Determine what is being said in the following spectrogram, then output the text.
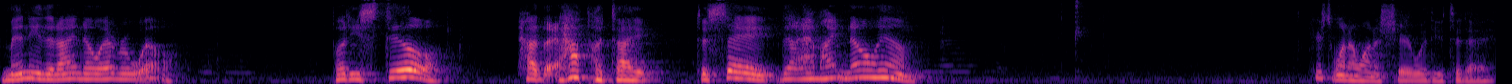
many that I know ever will. But he still had the appetite to say that I might know him. Here's one I want to share with you today.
